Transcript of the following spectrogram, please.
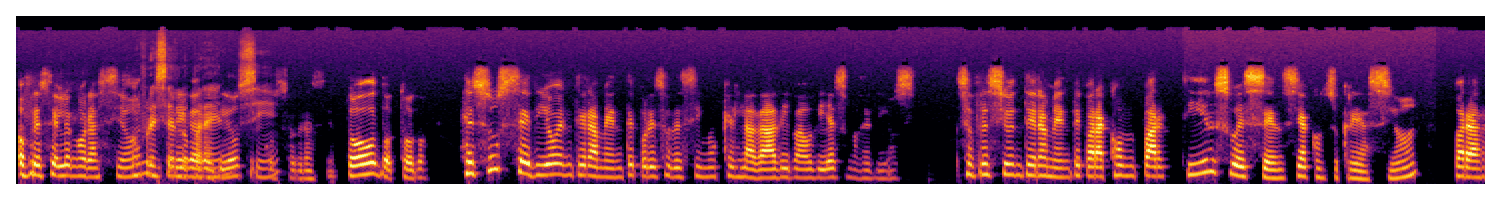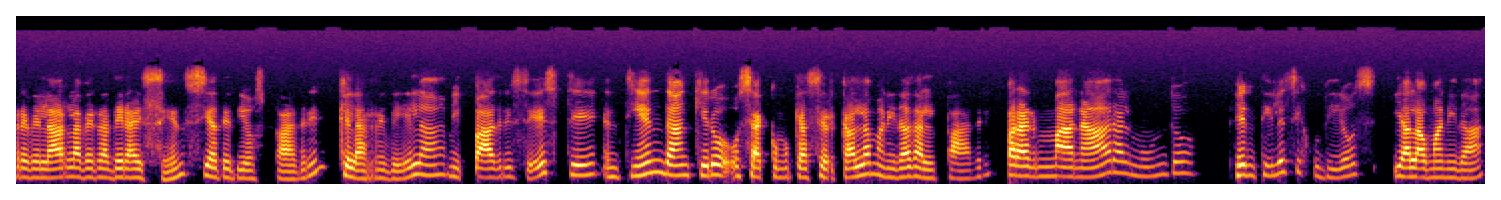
Ofrecerlo en oración, ofrecerlo para Dios, sí. todo, todo. Jesús se dio enteramente, por eso decimos que es la dádiva o diezmo de Dios. Se ofreció enteramente para compartir su esencia con su creación, para revelar la verdadera esencia de Dios Padre, que la revela, mi Padre es este, entiendan, quiero, o sea, como que acercar la humanidad al Padre, para hermanar al mundo, gentiles y judíos, y a la humanidad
